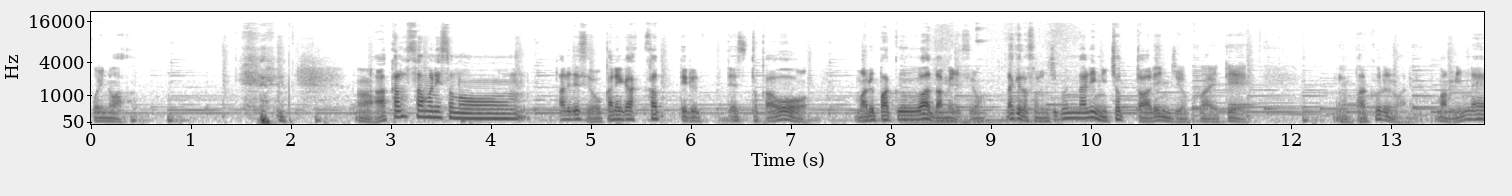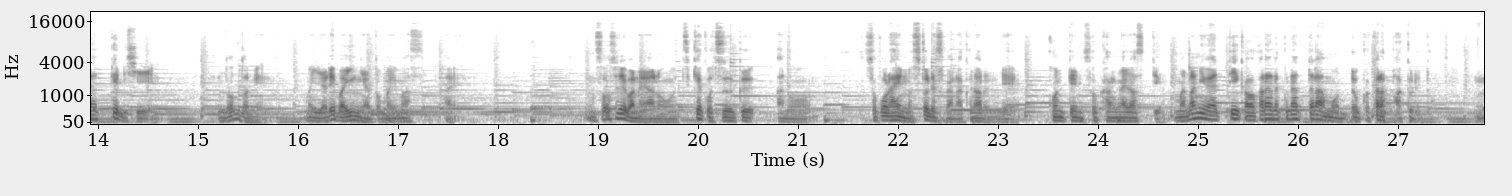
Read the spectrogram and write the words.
こういうのは、うん、あからさまにそのあれですよお金がかかってるですとかを丸パクはダメですよ。だけどその自分なりにちょっとアレンジを加えてパクるのはね、まあみんなやってるし、どんどんね、まあ、やればいいんやと思います。はい。そうすればね、あの、結構続く、あの、そこら辺のストレスがなくなるんで、コンテンツを考え出すっていう。まあ何をやっていいかわからなくなったら、もうどっかからパクると。うん。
